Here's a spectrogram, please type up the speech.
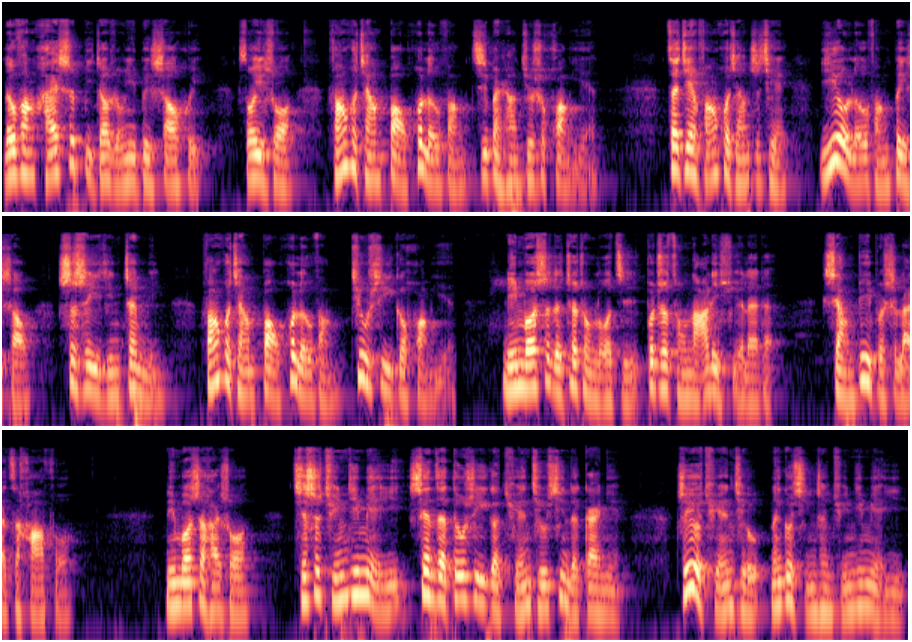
楼房还是比较容易被烧毁。所以说防火墙保护楼房基本上就是谎言。在建防火墙之前，已有楼房被烧。事实已经证明，防火墙保护楼房就是一个谎言。林博士的这种逻辑不知从哪里学来的，想必不是来自哈佛。林博士还说，其实群体免疫现在都是一个全球性的概念，只有全球能够形成群体免疫，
